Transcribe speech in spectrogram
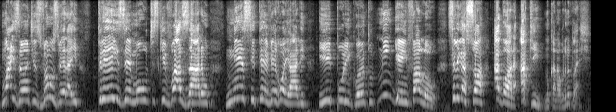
mas antes vamos ver aí três emotes que vazaram nesse TV Royale e por enquanto ninguém falou. Se liga só agora aqui no canal Bruno Clash.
